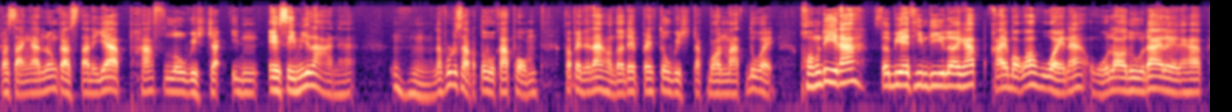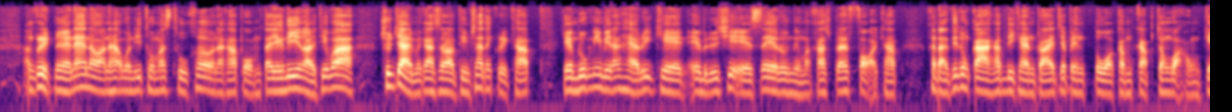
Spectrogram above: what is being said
ประสานงานร่วมกับสตานิยาพาฟโลวิชจากอินเอซิมิลานนะฮะแล้วผู้รักษาประตูครับผมก็เป็นในด้านของตัวเดเปรโตวิชจากบอลมัดด้วย ของดีนะเซอร์เบียทีมดีเลยครับ ใครบอกว่าห่วยนะ โอ้โห รอดูได้เลยนะครับ อังกฤษเหนื่อยแน่นอนนะครับวันนี้โทมัสทูเคิลนะครับผม แต่ยังดีหน่อยที่ว่าชุดใหญ่เหมือนกันสำหรับทีมชาติอังกฤษครับ เกมรุกนี่มีทั้งแฮร์รี่เคน เอเบริชีเอเซ่รวมถึงมาคัสแบรดฟอร์ดครับ ขณะที่ตรงกลางครับดีแคนไรจะเป็นตัวกำกับจังหวะของเก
